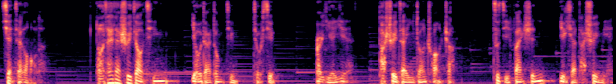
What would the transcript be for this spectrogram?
现在老了，老太太睡觉轻，有点动静就醒，而爷爷怕睡在一张床上，自己翻身影响他睡眠，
